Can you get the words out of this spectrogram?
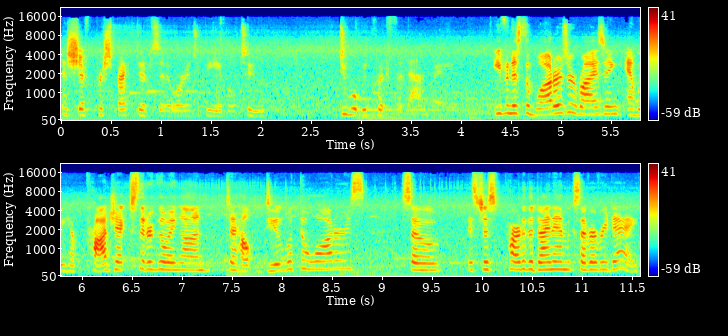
and shift perspectives in order to be able to do what we could for them. Even as the waters are rising and we have projects that are going on to help deal with the waters. So it's just part of the dynamics of every day.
